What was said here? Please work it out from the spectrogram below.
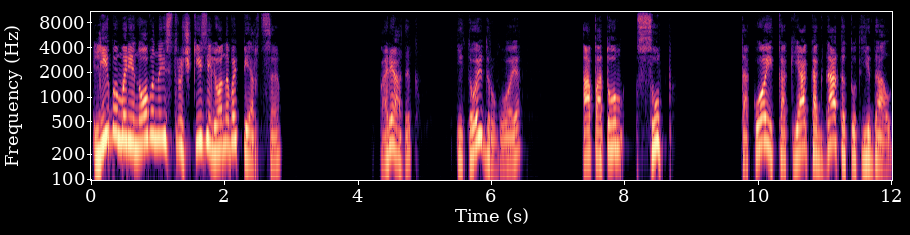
либо маринованные стручки зеленого перца. Порядок. И то, и другое. А потом суп. Такой, как я когда-то тут едал.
